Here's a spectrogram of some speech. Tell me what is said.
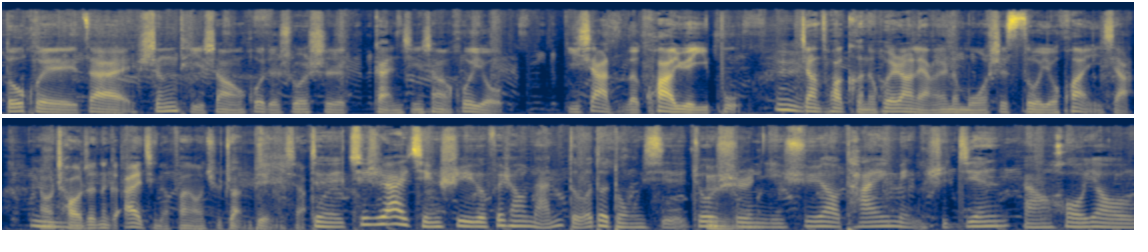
都会在身体上或者说是感情上会有一下子的跨越一步，嗯，这样子的话可能会让两个人的模式思维又换一下，然后嗯朝着那个爱情的方向去转变一下。对，其实爱情是一个非常难得的东西，嗯。就是你需要 timing 时间，然后要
